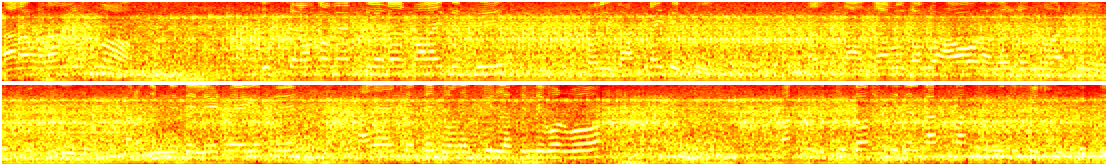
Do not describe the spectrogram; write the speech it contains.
তারা হওয়ার জন্য ইচ্ছা রকম অ্যাক্সিলেটার পালাইতেছি সরি ধাক্কাইতেছি। আর চালু চালু হাওয়া ওঠানোর জন্য আর কি। কারণ এমনিতে লেট হয়ে গেছে এসে দেখল অনেক চিল্লা চিল্লি করব। পাঁচ মিনিট দশ মিনিটের কাজ, পাঁচ মিনিটে শেষ করতেছি।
